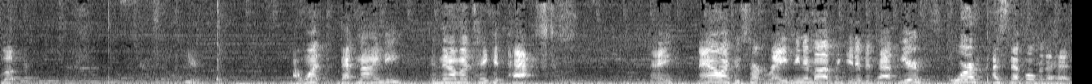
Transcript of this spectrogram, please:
look, here. I want that 90, and then I'm gonna take it past, okay? Now I can start raising him up and get him to tap here, or I step over the head.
